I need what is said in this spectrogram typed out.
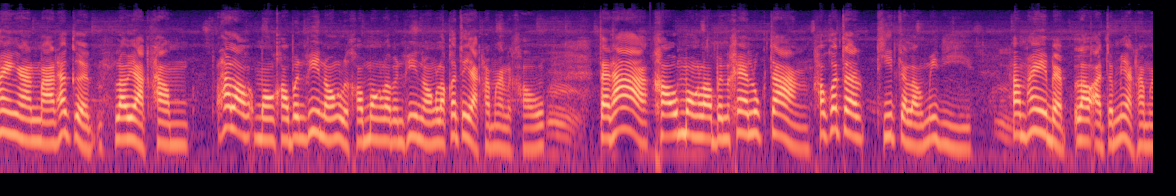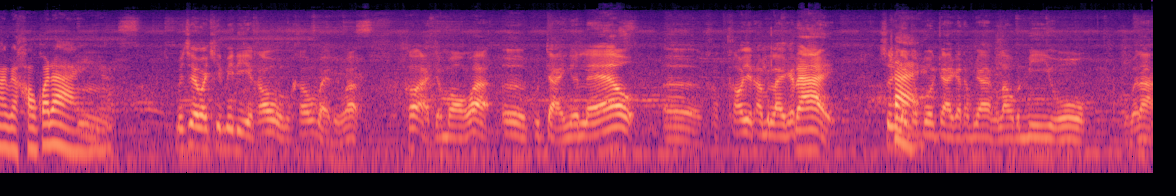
ให้งานมา ถ้าเกิดเราอยากทำถ้าเรามองเขาเป็นพี่น้อง หรือเขามองเราเป็นพี่น้อง เราก็จะอยากทำงานกับเขา อืม แต่ถ้าเขามองเราเป็นแค่ลูกจ้าง เขาก็จะทีทกับเราไม่ดีอืม ทำให้แบบเราอาจจะไม่อยากทำงานกับเขาก็ได้ไม่ใช่ว่าคิดไม่ดีเขาเขาหมายถึงว่าเขาอาจจะมองว่า เออคุณจ่ายเงินแล้ว เออเขาเขาจะทำอะไรก็ได้ ซึ่งใช่ในกระบวนการการทำงานของเรามันมีอยู่ถูกไหมล่ะ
